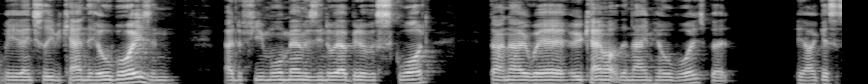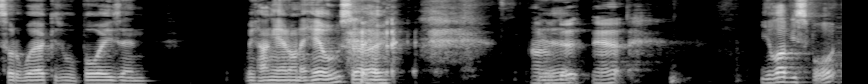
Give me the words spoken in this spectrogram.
we eventually became the Hill Boys and had a few more members into our bit of a squad. Don't know where who came up with the name Hill Boys, but yeah, I guess it sort of worked because we were boys and we hung out on a hill. So I Yeah. yeah. it. Yeah. You love your sport.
